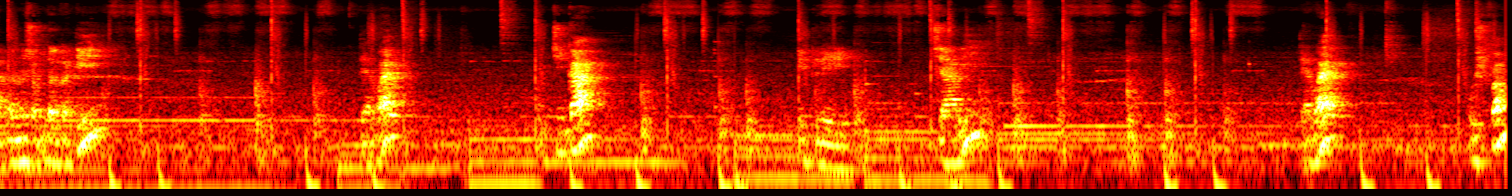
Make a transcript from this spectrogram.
આગળનો શબ્દ ઘટી ત્યારબાદ ચિકા એટલે ચાવી. ત્યારબાદ પુષ્પમ.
